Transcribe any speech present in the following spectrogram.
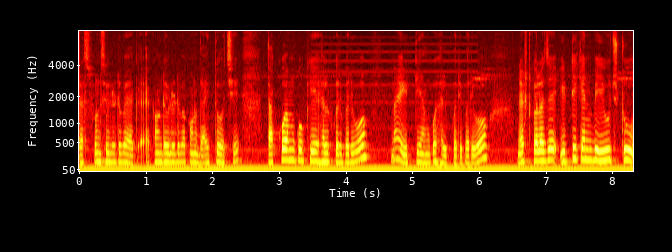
रेस्पनसबिलिट आकाउंटेबिलिट कौन दायित्व अच्छी ताकू आमको किए हेल्प कर ना इटी आमको हेल्प कर नेक्स्ट कहला जे ET can be use to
